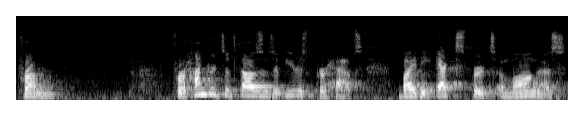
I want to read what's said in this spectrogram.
from, for hundreds of thousands of years perhaps, by the experts among us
